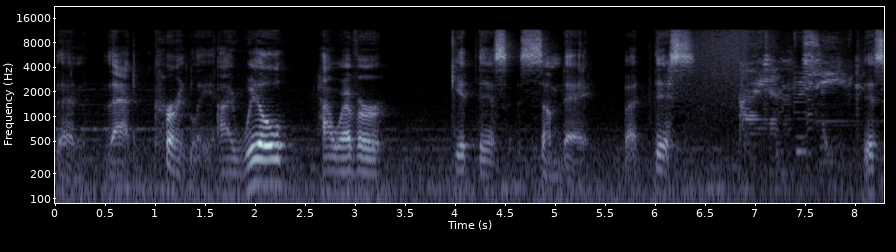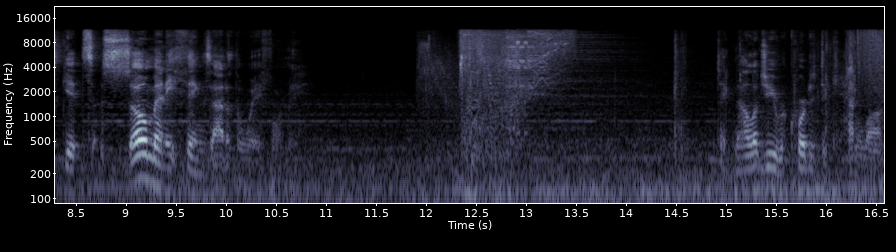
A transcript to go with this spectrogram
than that currently. I will, however, get this someday. But this... This gets so many things out of the way for me. Technology recorded to catalog.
